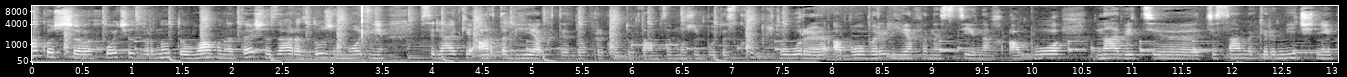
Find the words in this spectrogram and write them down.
Також е, хочу звернути увагу на те, що зараз дуже модні всілякі арт-об'єкти. До прикладу, там це можуть бути скульптури або барельєфи на стінах, або навіть е, ті самі керамічні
